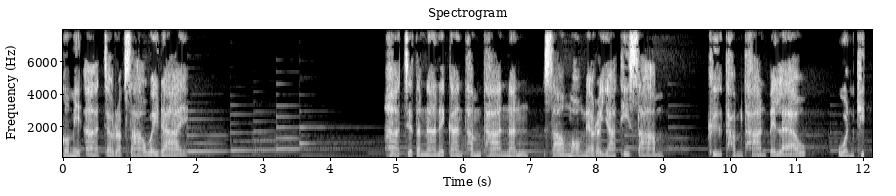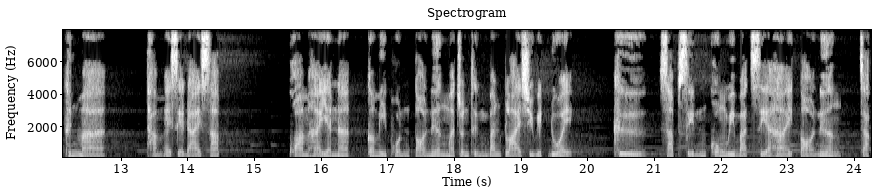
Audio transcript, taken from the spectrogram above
ก็ไม่อาจจะรักษาไว้ได้ หากเจตนาในการทำทานนั้นเศร้าหมองในระยะที่สามคือทำทานไปแล้วหวนคิดขึ้นมาทำให้เสียดายทรัพย์ ความหายนะก็มีผลต่อเนื่องมาจนถึงบั้นปลายชีวิตด้วย คือ ทรัพย์สินคงวิบัติเสียหายต่อเนื่อง จาก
